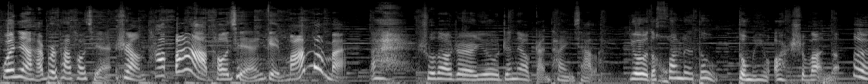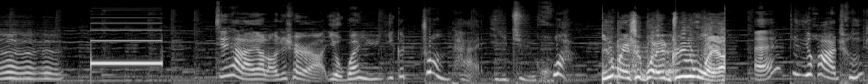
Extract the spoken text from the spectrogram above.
关键还不是她掏钱，是让她爸掏钱给妈妈买。唉。说到这儿，悠悠真的要感叹一下了，悠悠的欢乐豆都没有二十万呢。接下来要聊这事儿啊，有关于一个状态，一句话。有本事过来追我呀！哎，这句话成真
